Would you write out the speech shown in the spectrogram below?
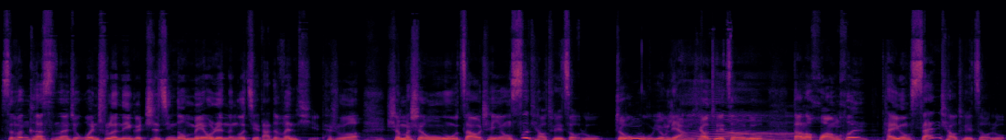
斯芬克斯呢，就问出了那个至今都没有人能够解答的问题。他说：什么生物早晨用四条腿走路，中午用两条腿走路，到了黄昏它用三条腿走路？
